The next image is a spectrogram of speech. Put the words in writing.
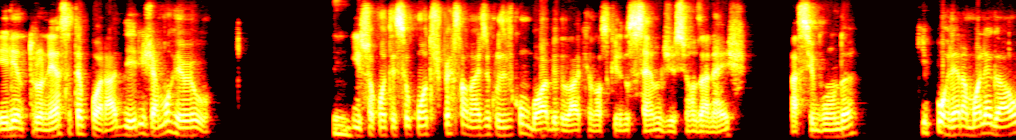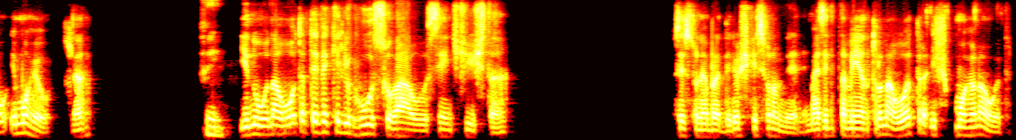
ele entrou nessa temporada e ele já morreu. Sim. Isso aconteceu com outros personagens, inclusive com o Bob lá, que é o nosso querido Sam de Senhor dos Anéis, na segunda, que, pô, ele era mó legal e morreu, né? Sim. E no, na outra teve aquele russo lá, o cientista. Não sei se tu lembra dele, eu esqueci o nome dele. Mas ele também entrou na outra e morreu na outra.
